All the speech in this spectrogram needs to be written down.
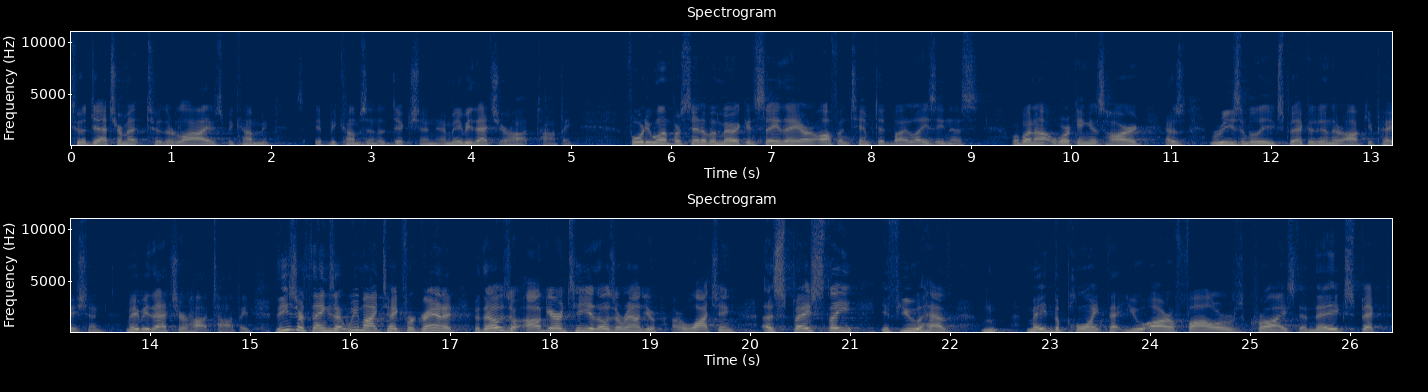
to a detriment to their lives. Become, it becomes an addiction. And maybe that's your hot topic. 41% of Americans say they are often tempted by laziness or by not working as hard as reasonably expected in their occupation. Maybe that's your hot topic. These are things that we might take for granted, but those, are, I'll guarantee you, those around you are watching, especially if you have made the point that you are a follower of Christ and they expect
